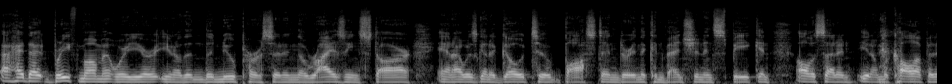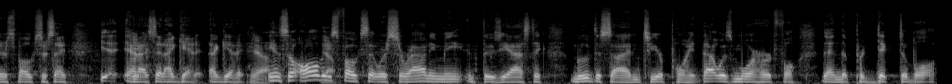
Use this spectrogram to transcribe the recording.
I had that brief moment where you're, you know, the, the new person and the rising star, and I was going to go to Boston during the convention and speak, and all of a sudden, you know, McAuliffe and there's folks are saying, yeah, and I said, I get it, I get it. Yeah. And so all these Yeah. folks that were surrounding me, enthusiastic, moved aside. And to your point, that was more hurtful than the predictable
